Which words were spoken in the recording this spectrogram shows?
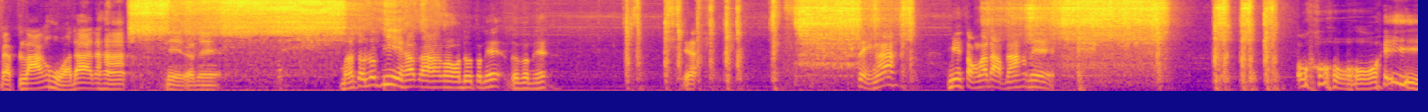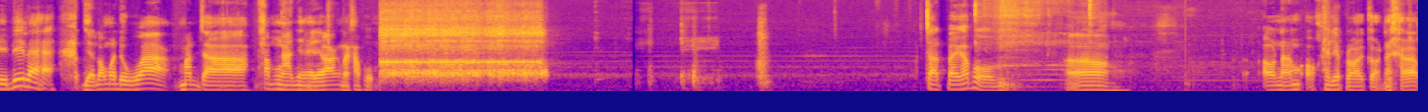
แบบล้างหัวได้นะฮะนี่ตัวนี้เหมือนตัวรุ่นพี่ครับอะมาดูตัวนี้ดูตัวนี้ เนี่ยเจ๋งนะมีสองระดับนะนี่โอ้โห นี่แหละ เดี๋ยวลองมาดูว่ามันจะทำงานยังไงได้บ้างนะครับผม จัดไปครับผมเอาเอาน้ำออกให้เรียบร้อยก่อนนะครับ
